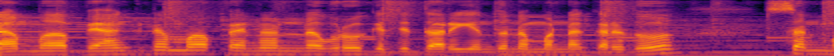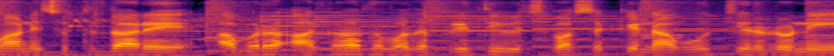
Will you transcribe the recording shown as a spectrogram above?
ನಮ್ಮ ಬ್ಯಾಂಕ್, ನಮ್ಮ ಪ್ಯಾನಲ್ನವರು ಗೆದ್ದಿದ್ದಾರೆ ಎಂದು ನಮ್ಮನ್ನು ಕರೆದು ಸನ್ಮಾನಿಸುತ್ತಿದ್ದಾರೆ. ಅವರ ಅಗಾಧವಾದ ಪ್ರೀತಿ, ವಿಶ್ವಾಸಕ್ಕೆ ನಾವು ಚಿರಋಣಿ.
